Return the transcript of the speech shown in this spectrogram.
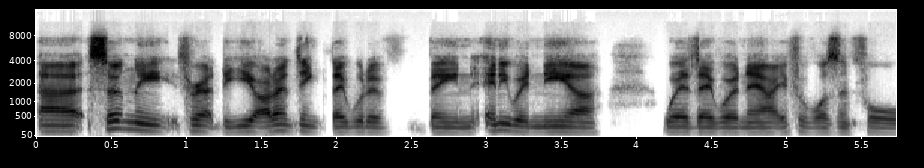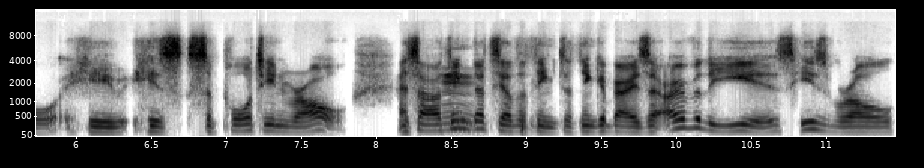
uh, certainly throughout the year, I don't think they would have been anywhere near where they were now if it wasn't for he, his supporting role. And so I mm. think that's the other thing to think about is that over the years, his role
